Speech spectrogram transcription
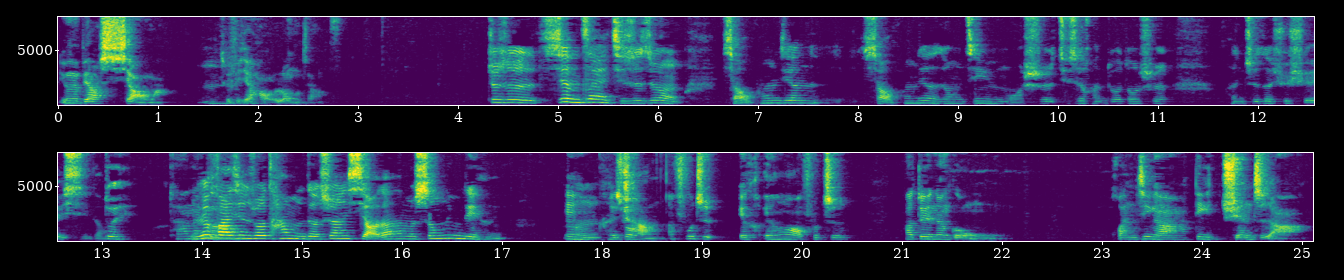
因为比较小嘛，嗯，就比较好弄这样子。就是现在其实这种小空间、小空间的这种经营模式，其实很多都是很值得去学习的。对，你会发现说他们的虽然小，但他们生命力很。嗯，很长，复制也也很好复制，他对那种环境啊、地选址啊，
